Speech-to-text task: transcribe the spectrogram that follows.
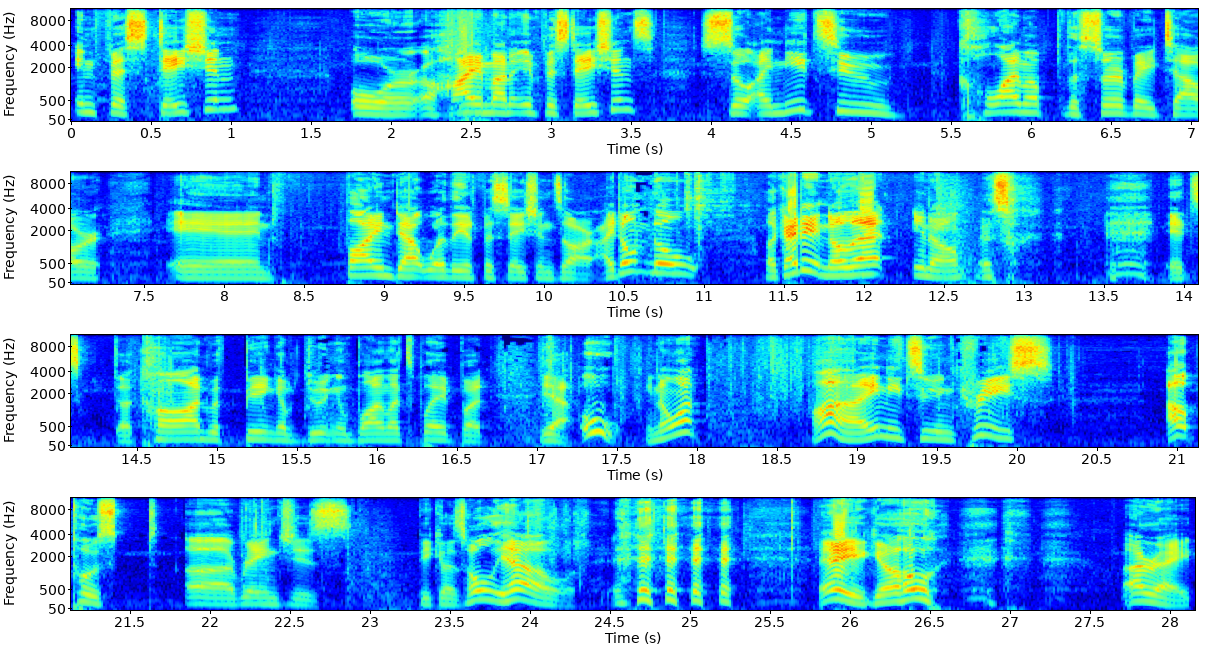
infestation or a high amount of infestations. So I need to climb up the survey tower and find out where the infestations are. I don't know. Like, I didn't know that. You know, it's it's a con with being of doing a blind let's play. But yeah. Oh, you know what? I need to increase outpost uh, ranges because holy hell. there you go. All right.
